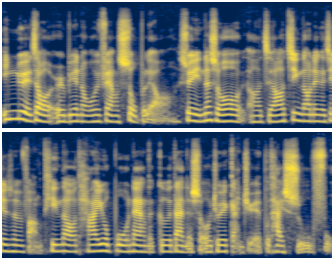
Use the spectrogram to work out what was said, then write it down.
音乐在我耳边呢，我会非常受不了。所以那时候，呃，只要进到那个健身房，听到他又播那样的歌单的时候，就会感觉不太舒服。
